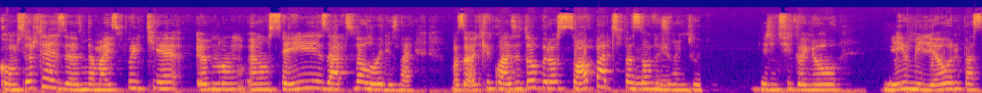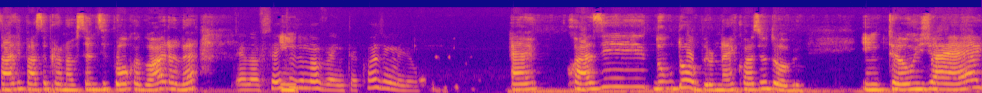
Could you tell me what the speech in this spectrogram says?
Com certeza, ainda mais porque eu não, eu não sei exatos valores, né? Mas eu acho que quase dobrou só a participação uhum. do Juventude. Que a gente ganhou meio milhão ano passado e passa para 900 e pouco agora, né? É 990, e... quase um milhão. É quase do dobro, né? Quase o dobro. Então já é.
